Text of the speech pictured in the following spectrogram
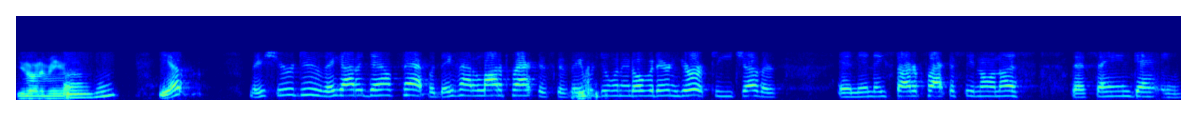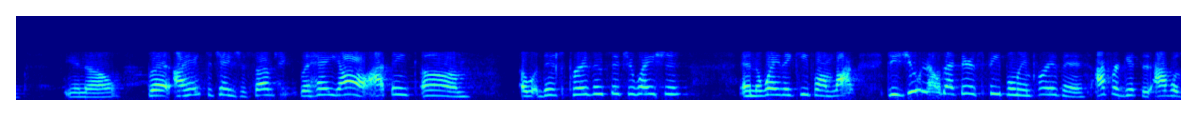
You know what I mean? Mhm. Yep. They sure do. They got it down pat, but they've had a lot of practice because they were doing it over there in Europe to each other, and then they started practicing on us that same game, you know. But I hate to change the subject, but hey y'all, I think um uh, this prison situation and the way they keep on lock. Did you know that there's people in prison? I forget that I was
